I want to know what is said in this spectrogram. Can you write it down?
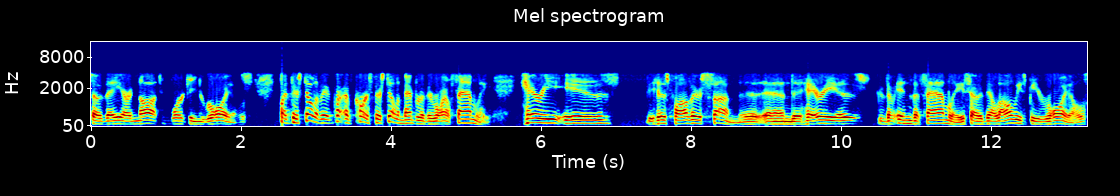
so they are not working royals. But they're still, of course, they're still a member of the royal family. Harry is his father's son, uh, and Harry is in the family, so they'll always be royals.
